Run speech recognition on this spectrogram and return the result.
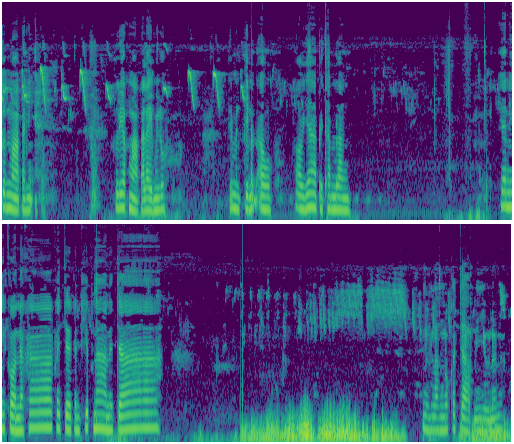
ต้นหมากอันนี้ เรียกหมากอะไรไม่รู้ ที่มันกินเอา เอาหญ้าไปทำรัง แค่นี้ก่อนนะคะค่อยเจอกันคลิปหน้านะจ๊ะหนึ่งลังนกกระจาบมีอยู่นั่นนะ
